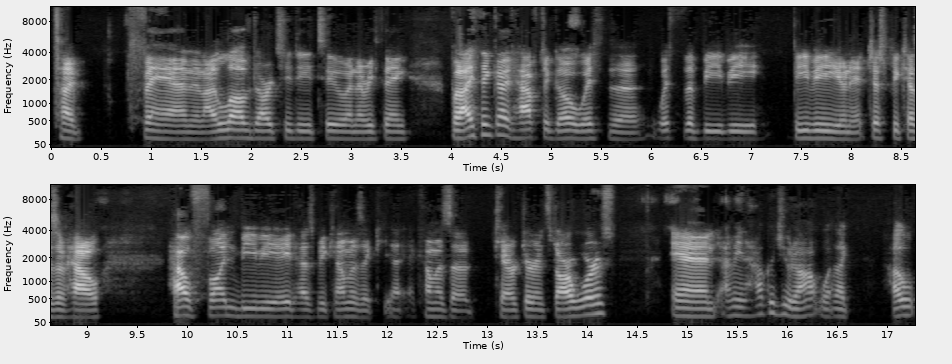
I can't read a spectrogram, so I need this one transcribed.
type fan, and I loved R2D2 and everything but I think I'd have to go with the with the BB BB unit just because of how how fun BB-8 has become as a come as a character in Star Wars. And I mean, how could you not like how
